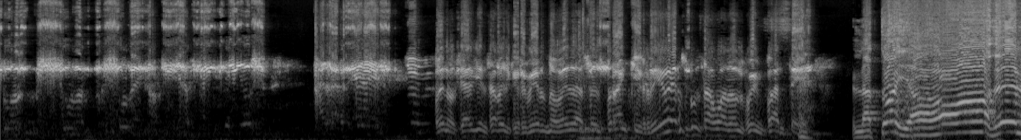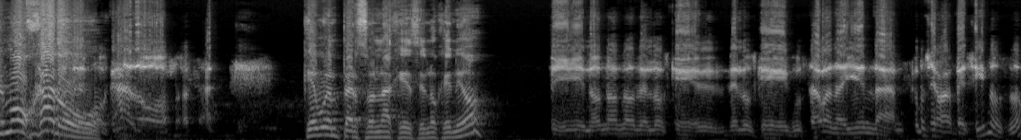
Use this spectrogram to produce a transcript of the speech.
sube, noticias fake news a las redes. Bueno, si alguien sabe escribir novelas es Frankie Rivers, Gustavo Adolfo Infante. La toalla del mojado. Qué buen personaje ese, ¿no, genio? Sí, no, no, no, de los que, de los que gustaban ahí en la, ¿cómo se llama? Vecinos, ¿no?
